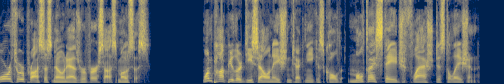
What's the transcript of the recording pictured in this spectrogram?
or through a process known as reverse osmosis. One popular desalination technique is called multi stage flash distillation.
